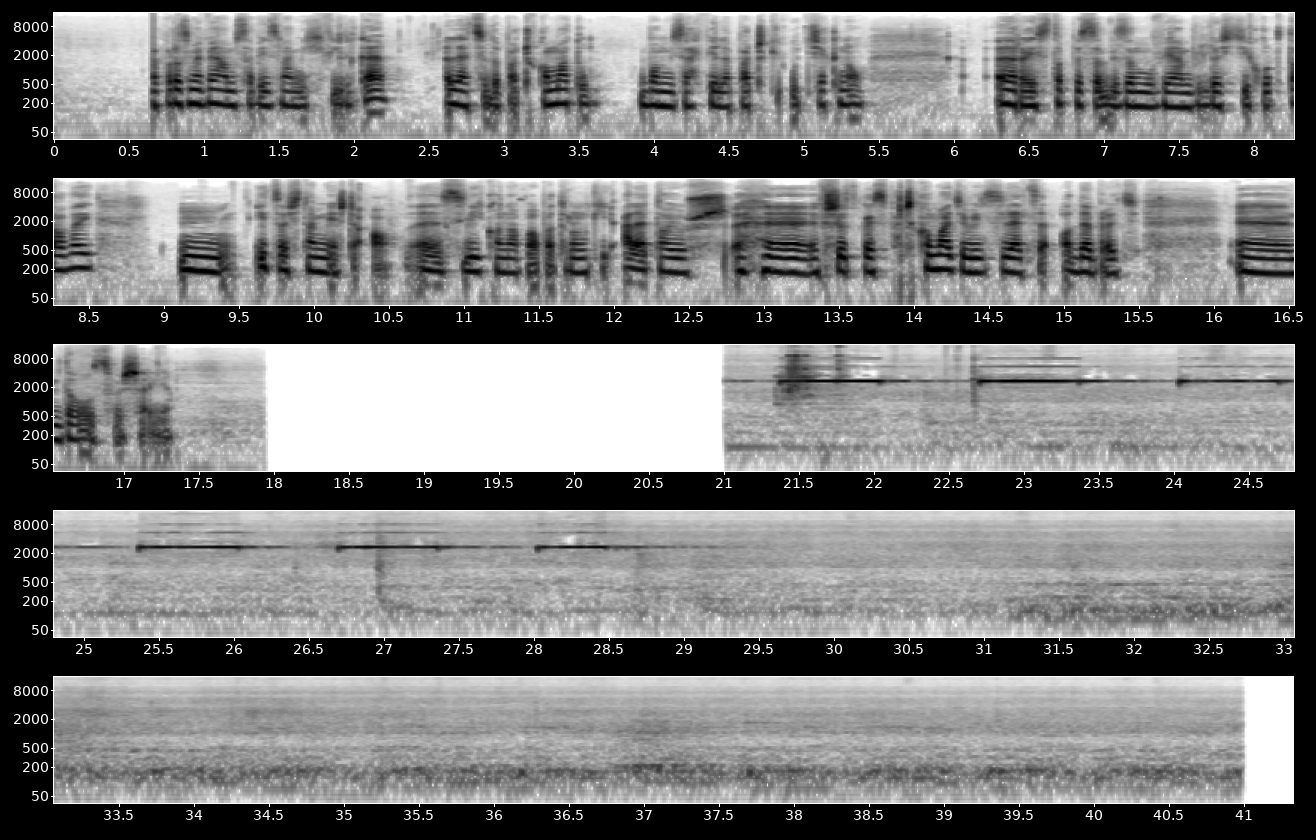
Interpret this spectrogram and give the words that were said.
Porozmawiałam sobie z Wami chwilkę, lecę do paczkomatu, bo mi za chwilę paczki uciekną. Rajstopy sobie zamówiłam w ilości hurtowej mm, i coś tam jeszcze, o, e, silikonowe opatrunki, ale to już wszystko jest w paczkomacie, więc lecę odebrać. Do usłyszenia.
